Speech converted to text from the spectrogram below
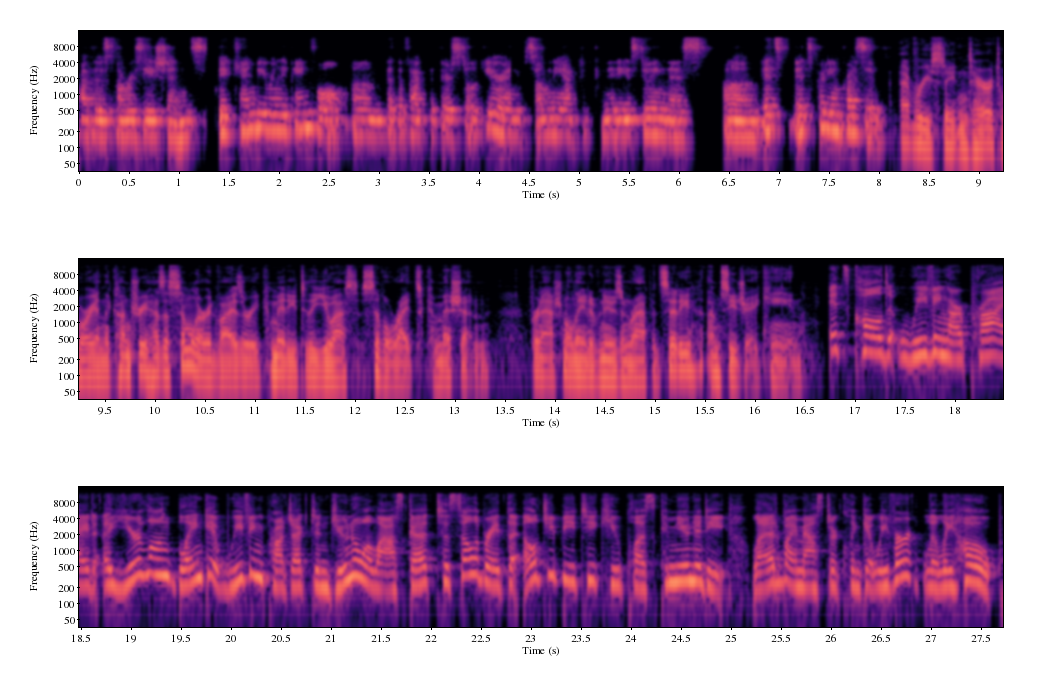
have those conversations. It can be really painful, um, but the fact that they're still here and so many active committees doing this, um, it's it's pretty impressive. Every state and territory in the country has a similar advisory committee to the U.S. Civil Rights Commission. For National Native News in Rapid City, I'm CJ Keene. It's called Weaving Our Pride, a year long blanket weaving project in Juneau, Alaska to celebrate the LGBTQ plus community, led by master Tlingit weaver Lily Hope.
